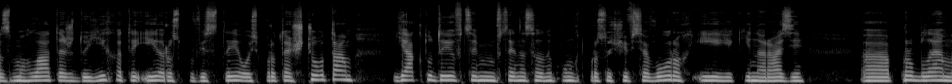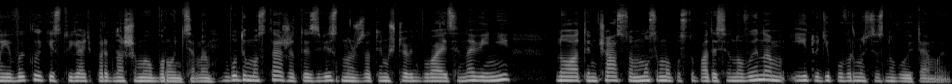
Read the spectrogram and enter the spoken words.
змогла теж доїхати і розповісти ось про те, що там, як туди в цей, в цей населений пункт просочився ворог, і які наразі е, проблеми і виклики стоять перед нашими оборонцями. Будемо стежити, звісно ж, за тим, що відбувається на війні. Ну а тим часом мусимо поступатися новинам, і тоді повернуся з новою темою.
